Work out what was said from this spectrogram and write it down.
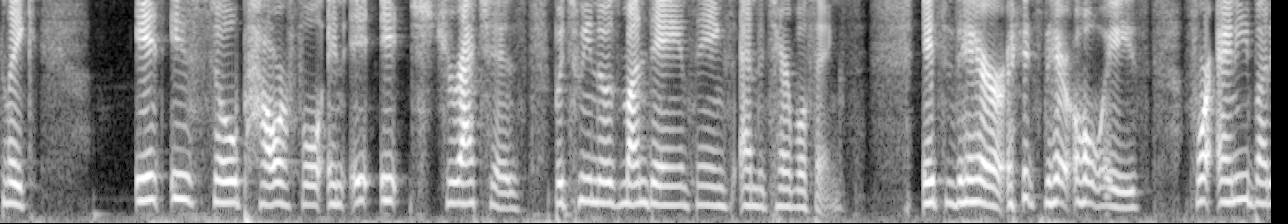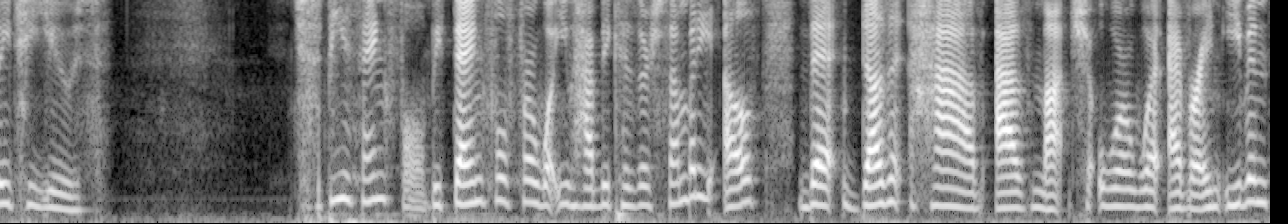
Like, it is so powerful and it, it stretches between those mundane things and the terrible things. It's there, it's there always for anybody to use. Just be thankful. Be thankful for what you have because there's somebody else that doesn't have as much or whatever. And even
